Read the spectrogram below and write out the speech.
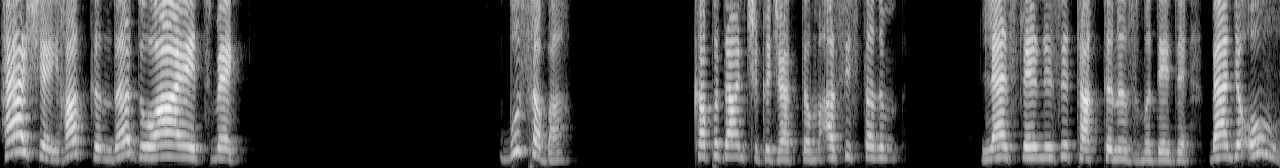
Her şey hakkında dua etmek. Bu sabah kapıdan çıkacaktım. Asistanım lenslerinizi taktınız mı dedi. Ben de oh.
